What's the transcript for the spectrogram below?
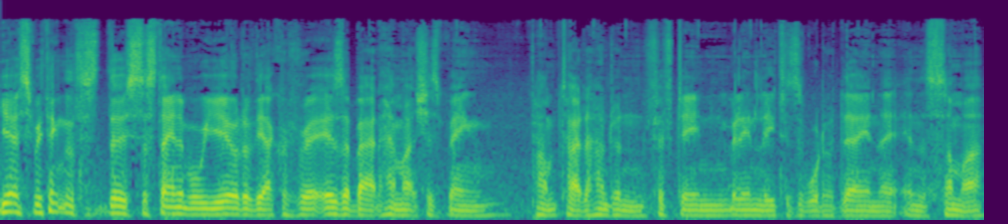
Yes, we think that the sustainable yield of the aquifer is about how much is being pumped out 115 million litres of water a day in the in the summer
